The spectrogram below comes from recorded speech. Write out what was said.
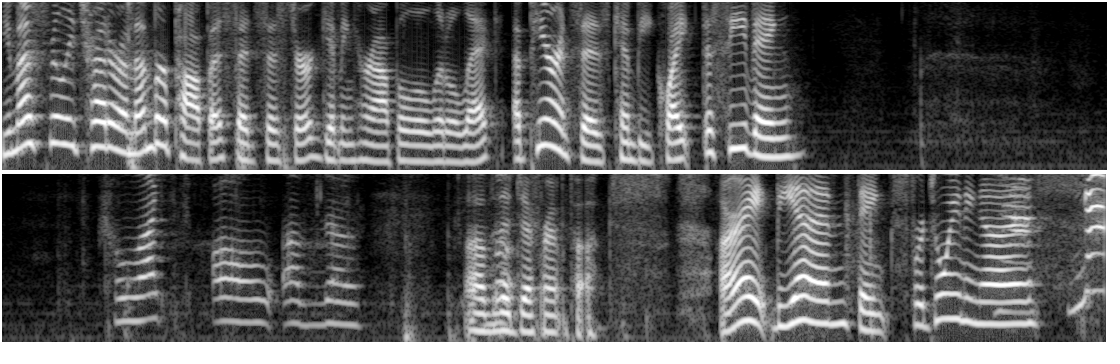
You must really try to remember, Papa, said sister, giving her apple a little lick. Appearances can be quite deceiving. Collect all of the Of the different books. All right, the end. Thanks for joining us. No!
